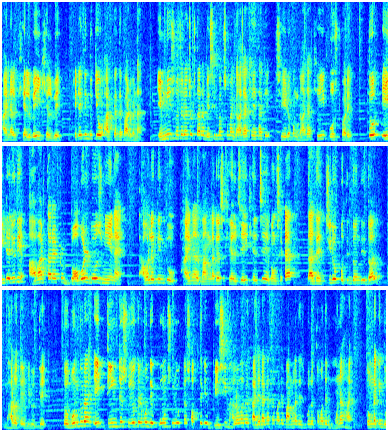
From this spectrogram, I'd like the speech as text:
ফাইনাল খেলবেই খেলবে। এটা কিন্তু কেউ আটকাতে পারবে না। এমনি সচরাচর তারা বেশিরভাগ সময় গাঁজা খেয়ে থাকে, সেই রকম গাঁজা খেয়েই পোস্ট করে। তো এইটা যদি আবার তারা একটু ডবল ডোজ নিয়ে নেয়, তাহলে কিন্তু ফাইনাল বাংলাদেশ খেলছেই খেলছে এবং সেটা তাদের চির প্রতিদ্বন্দ্বী দল ভারতের বিরুদ্ধে। তো বন্ধুরা, এই তিনটে সুযোগের মধ্যে কোন সুযোগটা সব থেকে বেশি ভালোভাবে কাজে লাগাতে পারে বাংলাদেশ বলে তোমাদের মনে হয়, তোমরা কিন্তু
